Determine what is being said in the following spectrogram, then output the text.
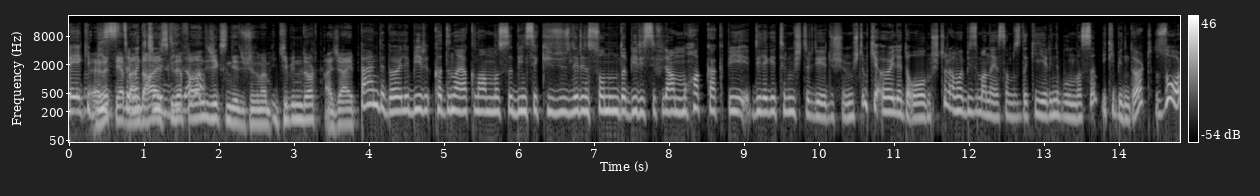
belki biz evet, ya, tırnak ben daha eskide falan ama... diyeceksin diye düşündüm. 2004 acayip. Ben de böyle bir kadın ayaklanması 1800'lerin sonunda birisi falan muhakkak bir dile getirmiştir diye düşünmüştüm ki öyle de olmuştur ama bizim anayasamızdaki yerini bulması 2004. Zor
